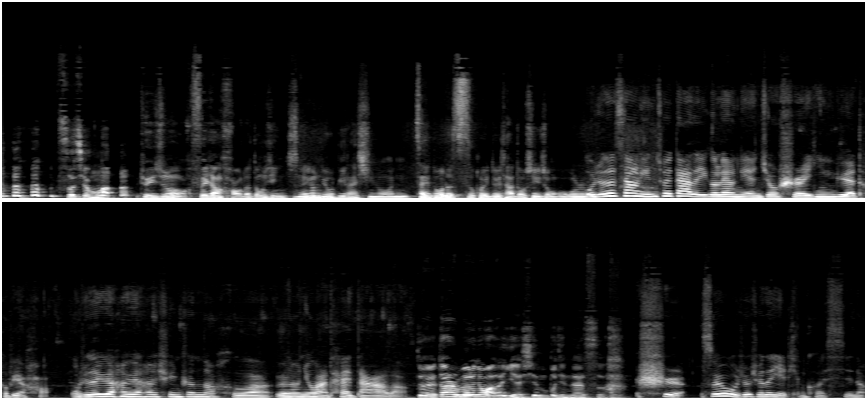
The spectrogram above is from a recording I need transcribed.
词穷了。对于这种非常好的东西，你只能用牛逼来形容。你再多的词汇对它都是一种侮辱。我觉得藏林最大的一个亮点就是音乐特别好。我觉得约翰·约翰逊真的和维伦纽瓦太搭了。对，但是维伦纽瓦的野心不仅在此。是，所以我就觉得也挺可惜的。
